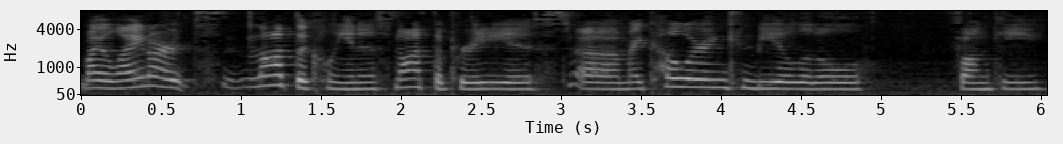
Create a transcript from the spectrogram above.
my line art's not the cleanest, not the prettiest. Uh, my coloring can be a little funky.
